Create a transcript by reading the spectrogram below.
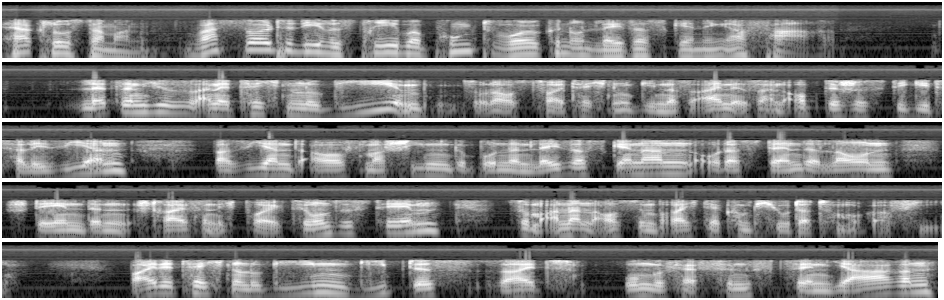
Herr Klostermann, was sollte die Industrie über Punktwolken und Laserscanning erfahren? Letztendlich ist es eine Technologie oder aus zwei Technologien. Das eine ist ein optisches Digitalisieren, basierend auf maschinengebundenen Laserscannern oder standalone stehenden Streifenlichtprojektionssystemen, zum anderen aus dem Bereich der Computertomographie. Beide Technologien gibt es seit ungefähr 15 Jahren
